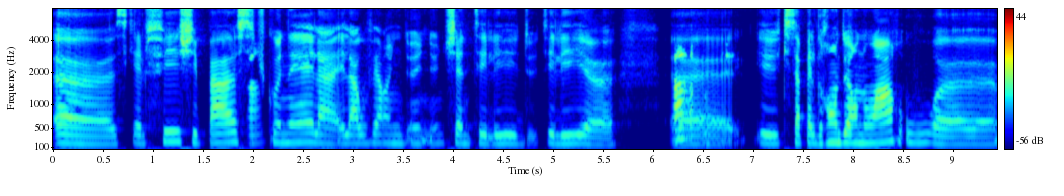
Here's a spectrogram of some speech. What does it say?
ce qu'elle fait, je sais pas si ah. tu connais, elle a, elle a ouvert une, une, chaîne télé, de télé ah, qui s'appelle Grandeur Noire, où euh,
